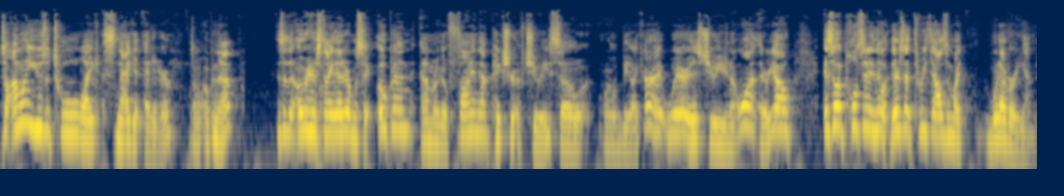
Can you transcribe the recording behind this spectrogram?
So I'm going to use a tool like Snagit Editor. So I'm going to open that. And so then over here in Snagit Editor, I'm going to say open, and I'm going to go find that picture of Chewy. So we'll be like, all right, where is Chewy you do not want? There we go. And so it pulls it in. Look, there's that 3,000 by whatever again.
